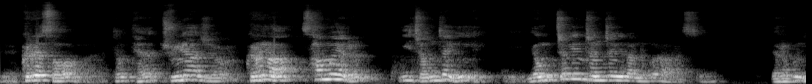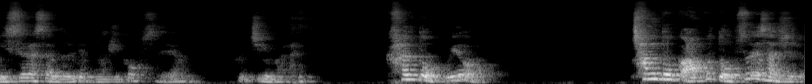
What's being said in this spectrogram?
예, 그래서 더 대- 중요하죠. 그러나 사무엘은 이 전쟁이 영적인 전쟁이라는 걸 알았어요. 여러분 이스라엘 사람들은 무기가 없어요. 솔직히 말하면 칼도 없고요. 창도 없고 아무것도 없어요 사실은.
